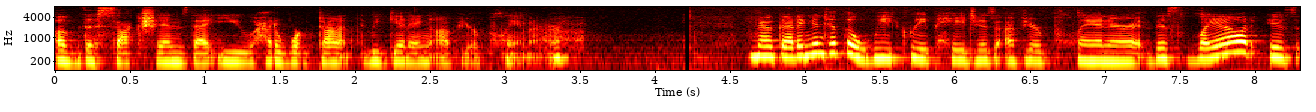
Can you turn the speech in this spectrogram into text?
of the sections that you had worked on at the beginning of your planner. Now getting into the weekly pages of your planner, this layout is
